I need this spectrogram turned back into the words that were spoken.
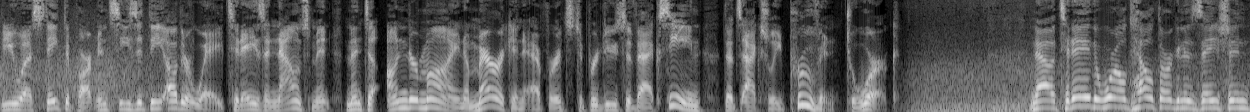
The U.S. State Department sees it the other way. Today's announcement meant to undermine American efforts to produce a vaccine that's actually proven to work. Now, today, the World Health Organization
